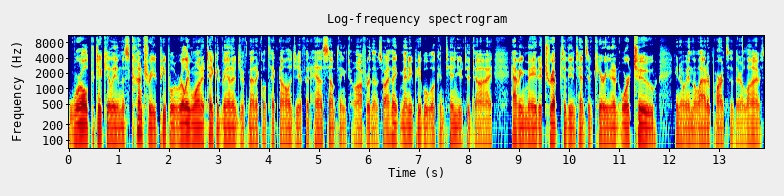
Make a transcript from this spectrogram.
world, particularly in this country, people really want to take advantage of medical technology if it has something to offer them. So I think many people will continue to die having made a trip to the intensive care unit or two, you know, in the latter parts of their lives.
